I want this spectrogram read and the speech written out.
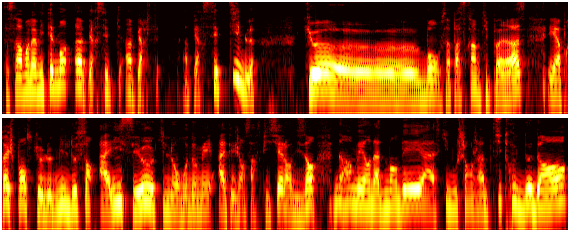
ça sera à mon avis tellement imperceptible que euh, bon, ça passera un petit peu à la Et après, je pense que le 1200 AI, c'est eux qui l'ont renommé intelligence artificielle en disant non, mais on a demandé à ce qu'ils nous changent un petit truc dedans.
